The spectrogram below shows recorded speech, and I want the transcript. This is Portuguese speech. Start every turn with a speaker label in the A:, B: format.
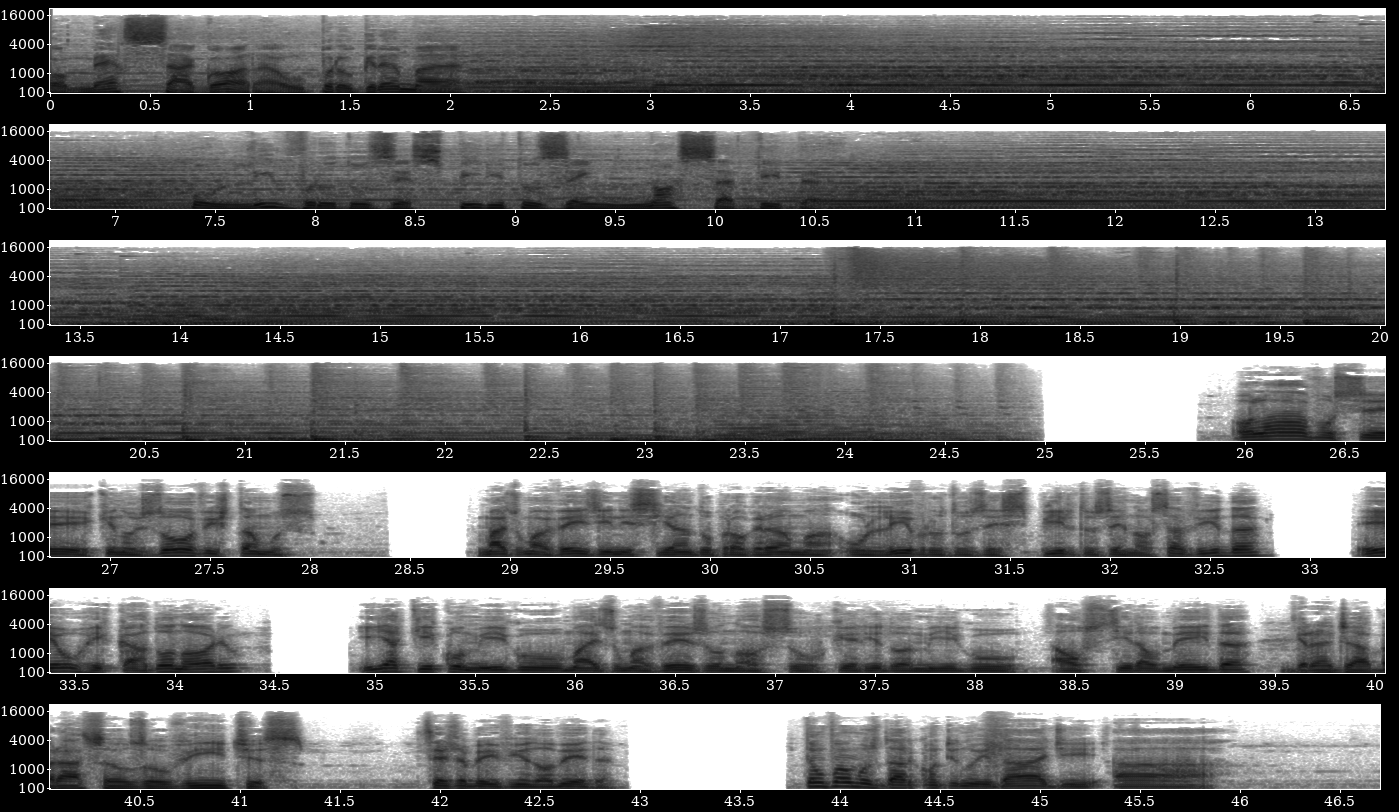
A: Começa agora o programa O Livro dos Espíritos em Nossa Vida.
B: Olá, você que nos ouve, estamos mais uma vez iniciando o programa O Livro dos Espíritos em Nossa Vida. Eu, Ricardo Honório, e aqui comigo mais uma vez o nosso querido amigo Alcir Almeida.
C: Grande abraço aos ouvintes.
B: Seja bem-vindo, Almeida. Então vamos dar continuidade a,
